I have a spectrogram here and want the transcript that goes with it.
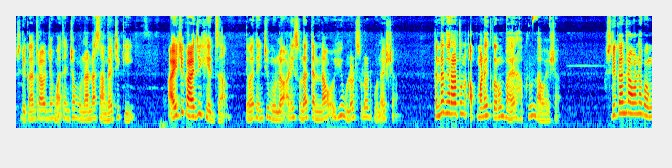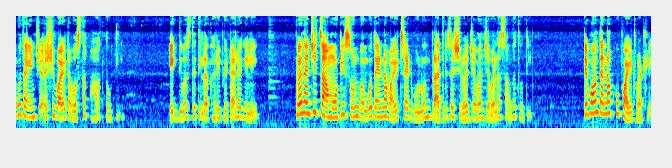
श्रीकांतराव जेव्हा त्यांच्या मुलांना सांगायचे की आईची काळजी घेत जा तेव्हा त्यांची मुलं आणि सुना त्यांना ही उलटसुलट बोलायच्या. त्यांना घरातून अपमानित करून बाहेर हाकलून लावायच्या. श्रीकांतरावांना गंगूताईंची अशी वाईट अवस्था पाहत नव्हती. एक दिवस ते तिला घरी भेटायला गेले. तेव्हा त्यांची चा मोठी सून गंगूताईंना वाईट साईट बोलून रात्रीचं शिळं जेवण जेवायला सांगत होती. ते पाहून त्यांना खूप वाईट वाटले.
